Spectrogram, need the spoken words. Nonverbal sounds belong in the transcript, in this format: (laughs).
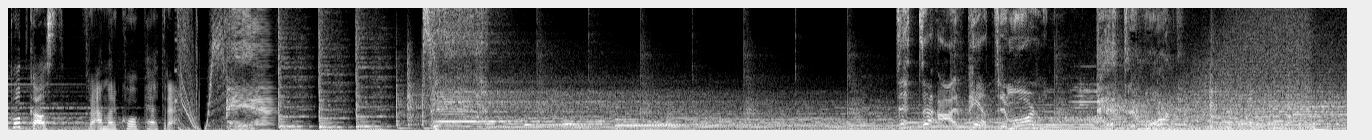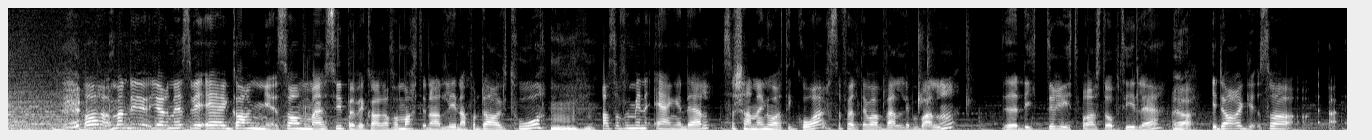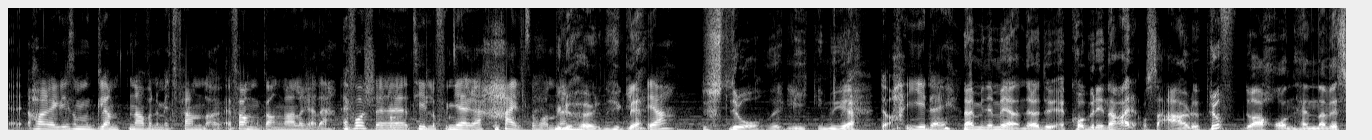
en podkast fra NRK P3. Dette er P3 Morgen. Åh, men du, Jørnes, vi er i gang som supervikarer for Martin og Adelina på dag to. Altså For min egen del så kjenner jeg nå at i går så følte jeg var veldig på ballen. Det gikk dritbra å stå opp tidlig. Ja. I dag så har jeg liksom glemt navnet mitt fem, dag, fem ganger allerede. Jeg får ikke til å fungere helt som Vil du høre noe hyggelig? Ja, Du stråler like mye. da, Gi deg. Nei, men jeg mener det. Du, jeg kommer inn her, og så er du proff. Du har håndhendene ved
